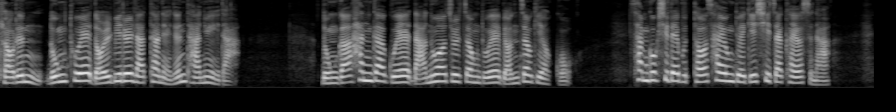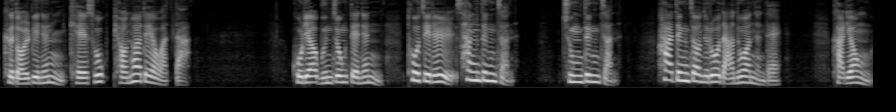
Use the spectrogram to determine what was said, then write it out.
결은 농토의 넓이를 나타내는 단위이다. 농가 한 가구에 나누어 줄 정도의 면적이었고 삼국시대부터 사용되기 시작하였으나 그 넓이는 계속 변화되어 왔다. 고려 문종 때는 토지를 상등전, 중등전, 하등전으로 나누었는데 가령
